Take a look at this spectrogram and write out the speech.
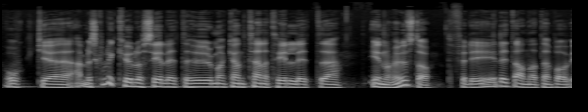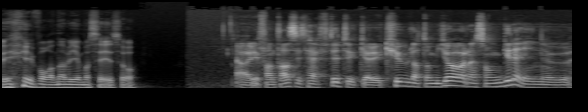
Och eh, det ska bli kul att se lite hur man kan tända till lite inomhus då. För det är lite annat än vad vi är vana vid om man säger så. Ja, det är fantastiskt häftigt tycker jag. Det är kul att de gör en sån grej nu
